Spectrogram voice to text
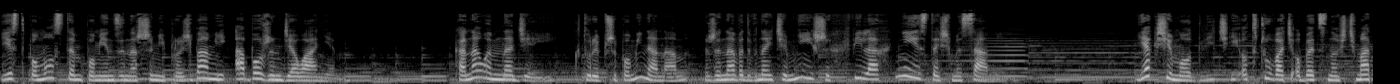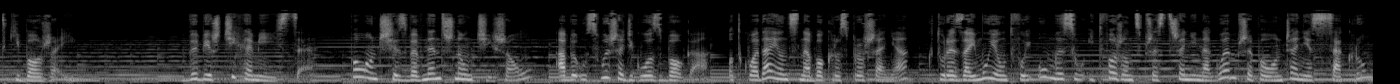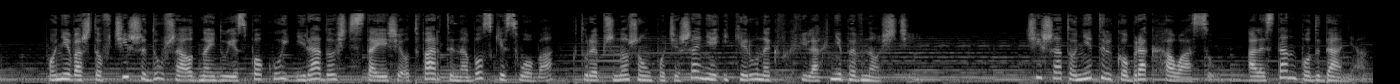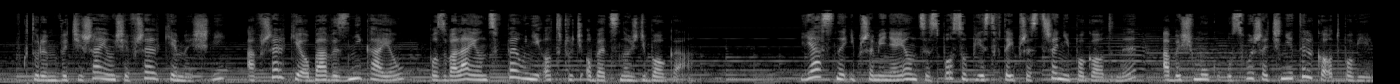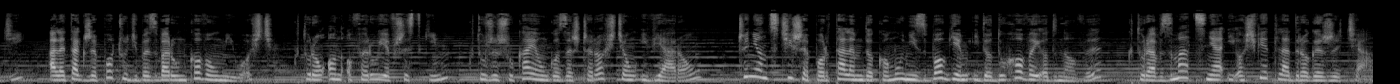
Jest pomostem pomiędzy naszymi prośbami a Bożym działaniem. Kanałem nadziei, który przypomina nam, że nawet w najciemniejszych chwilach nie jesteśmy sami. Jak się modlić i odczuwać obecność Matki Bożej? Wybierz ciche miejsce. Połącz się z wewnętrzną ciszą, aby usłyszeć głos Boga, odkładając na bok rozproszenia, które zajmują Twój umysł i tworząc przestrzeni na głębsze połączenie z sakrum, ponieważ to w ciszy dusza odnajduje spokój i radość staje się otwarty na boskie słowa, które przynoszą pocieszenie i kierunek w chwilach niepewności. Cisza to nie tylko brak hałasu, ale stan poddania, w którym wyciszają się wszelkie myśli, a wszelkie obawy znikają, pozwalając w pełni odczuć obecność Boga. Jasny i przemieniający sposób jest w tej przestrzeni pogodny, abyś mógł usłyszeć nie tylko odpowiedzi, ale także poczuć bezwarunkową miłość, którą On oferuje wszystkim, którzy szukają Go ze szczerością i wiarą, czyniąc ciszę portalem do komunii z Bogiem i do duchowej odnowy, która wzmacnia i oświetla drogę życia.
